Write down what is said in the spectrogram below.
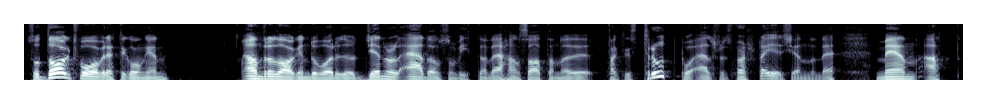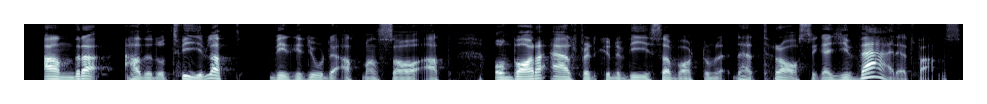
Så dag två av rättegången, andra dagen då var det då General Adams som vittnade. Han sa att han hade faktiskt trott på Alfreds första erkännande, men att andra hade då tvivlat, vilket gjorde att man sa att om bara Alfred kunde visa vart de, det här trasiga geväret fanns.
